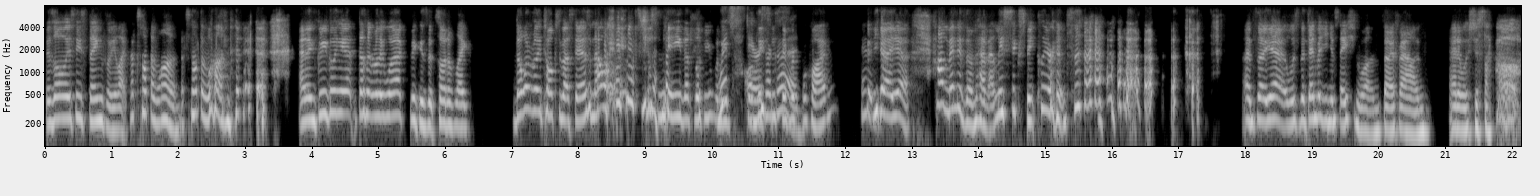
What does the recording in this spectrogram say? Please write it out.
there's always these things where you're like, that's not the one, that's not the one. and then Googling it doesn't really work because it's sort of like no one really talks about stairs in that way. it's just me that's looking for Which these, stairs are specific good. requirements. Yeah. yeah, yeah. How many of them have at least six feet clearance? And so yeah, it was the Denver Union Station one that I found. And it was just like, oh,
